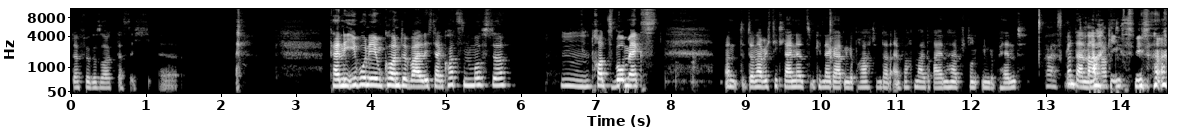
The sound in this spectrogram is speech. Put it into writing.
dafür gesorgt, dass ich äh, keine Ibu nehmen konnte, weil ich dann kotzen musste Hm. trotz Womex. Und dann habe ich die Kleine zum Kindergarten gebracht und dann einfach mal dreieinhalb Stunden gepennt. Das Und danach ging es wieder.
